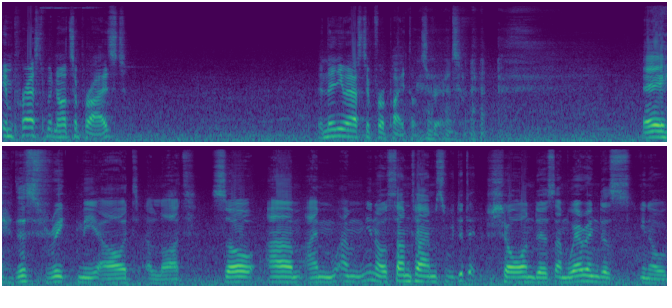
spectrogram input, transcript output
impressed but not surprised. And then you asked it for a Python script. Hey, this freaked me out a lot. So um, I'm, I'm, you know, sometimes we did a show on this. I'm wearing this, you know,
